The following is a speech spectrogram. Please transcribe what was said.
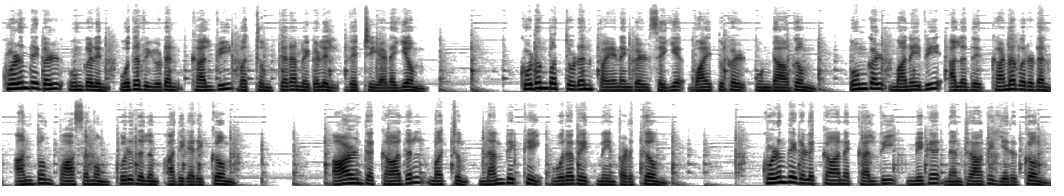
குழந்தைகள் உங்களின் உதவியுடன் கல்வி மற்றும் திறமைகளில் வெற்றியடையும். குடும்பத்துடன் பயணங்கள் செய்ய வாய்ப்புகள் உண்டாகும். உங்கள் மனைவி அல்லது கணவருடன் அன்பும் பாசமும் புரிதலும் அதிகரிக்கும். ஆழ்ந்த காதல் மற்றும் நம்பிக்கை உறவை மேம்படுத்தும். குழந்தைகளுக்கான கல்வி மிக நன்றாக இருக்கும்.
